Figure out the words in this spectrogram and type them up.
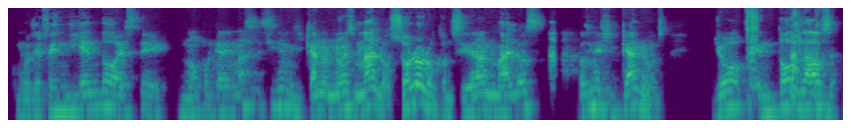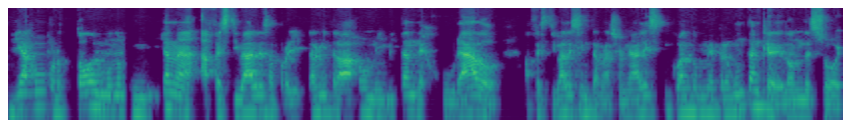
como defendiendo este, ¿no? Porque además el cine mexicano no es malo, solo lo consideran malos los mexicanos. Yo en todos lados viajo por todo el mundo, me invitan a, a festivales a proyectar mi trabajo, me invitan de jurado a festivales internacionales y cuando me preguntan que de dónde soy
